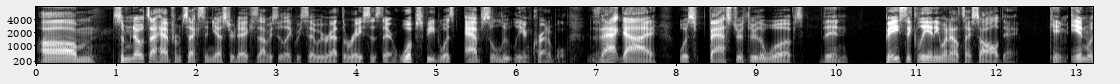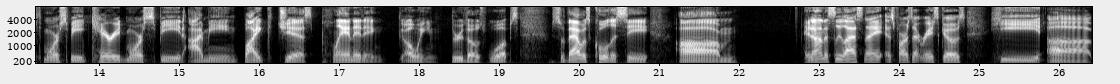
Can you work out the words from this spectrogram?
Um, some notes I had from Sexton yesterday, because obviously, like we said, we were at the races there. Whoop speed was absolutely incredible. That guy was faster through the whoops than basically anyone else I saw all day. Came in with more speed, carried more speed. I mean, bike just planted and going through those whoops. So that was cool to see. Um, and honestly, last night, as far as that race goes, he uh,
